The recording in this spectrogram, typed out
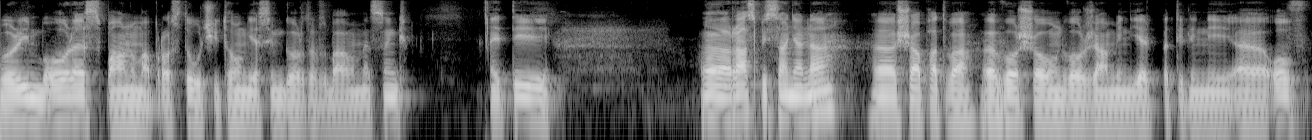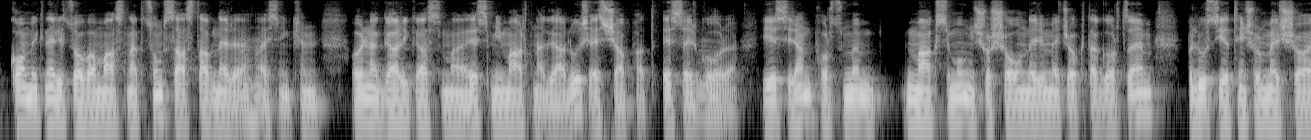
որ իմ օրը սպանում է, պրոստը ու չի թողում ես իմ գործով զբաղվում եմ, ասենք էդի Ռասպիսանյանա շաբաթվա որ շոուն որ ժամին երբ պետք լինի ով կոմիկներից ով է մասնակցում սաստավները այսինքն օրինակ Գարիկ ասում է ես մի մարդն է գալու այս շաբաթ այս երկու օրը ես իրան փորձում եմ մաքսիմում ինչ որ շոուների մեջ օգտագործեմ պլյուս եթե ինչ որ մեր շոու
